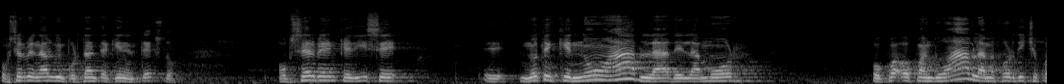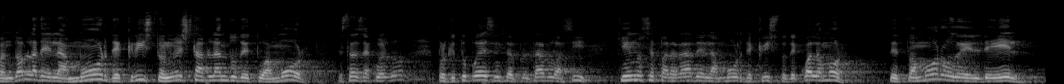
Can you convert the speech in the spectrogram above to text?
Observen algo importante aquí en el texto. Observen que dice, eh, noten que no habla del amor, o, o, cuando habla, mejor dicho, cuando habla del amor de Cristo, no está hablando de tu amor. ¿Estás de acuerdo? Porque tú puedes interpretarlo así. ¿Quién nos separará del amor de Cristo? ¿De cuál amor? ¿De tu amor o del de Él?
